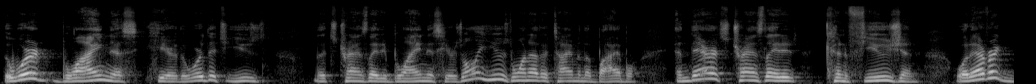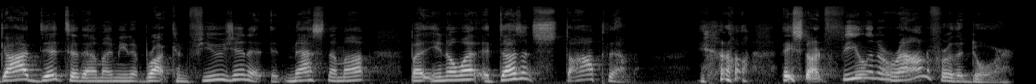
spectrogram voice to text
The word blindness here, the word that's used, that's translated blindness here, is only used one other time in the Bible. And there it's translated confusion. Whatever God did to them, I mean, it brought confusion, it, it messed them up. But you know what? It doesn't stop them. You know, they start feeling around for the door.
